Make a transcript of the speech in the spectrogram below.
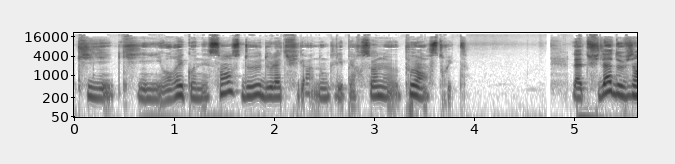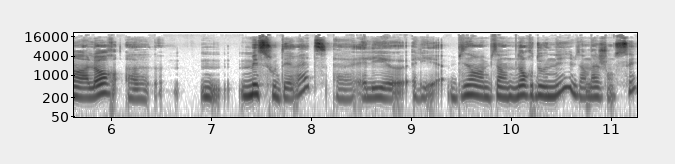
qui, qui, auraient connaissance de, de la tfila, donc les personnes peu instruites. La tfila devient alors Messouderet, euh, elle, est, euh, elle est bien, ordonnée, bien agencée,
